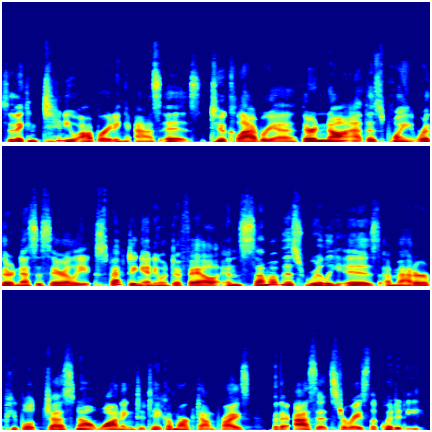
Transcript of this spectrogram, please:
so they continue operating as is. To Calabria, they're not at this point where they're necessarily expecting anyone to fail, and some of this really is a matter of people just not wanting to take a markdown price for their assets to raise liquidity.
